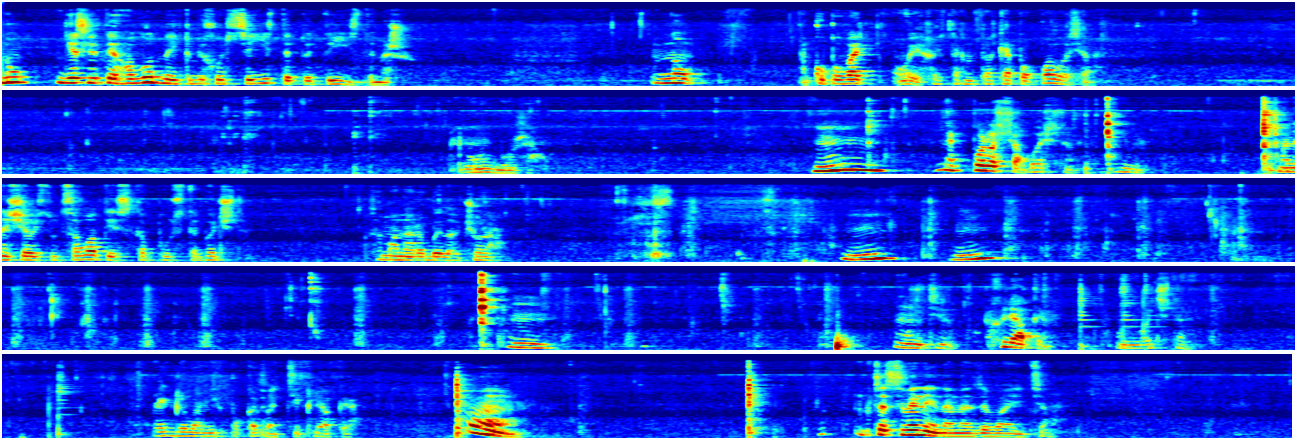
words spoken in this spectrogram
Ну, якщо ти голодний, тобі хочеться їсти, то ти їстимеш. Ну, купувати... Ой, щось там таке попалося. Ой, Боже. Ммм, як порося, бачите. У мене ще ось тут салат із капусти, бачите? Сама наробила вчора. М, м. М. М, ці Хляки. Вон, бачите. Як же вам їх показати, ці кляки? О! Це свинина називається.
